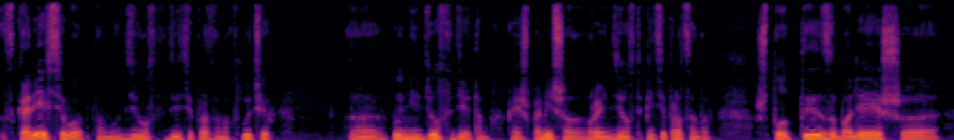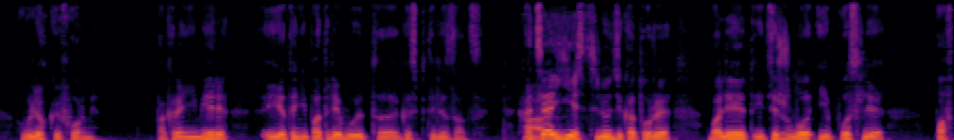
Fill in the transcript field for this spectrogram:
скорее всего, там, в 99% случаев, э, ну не 99, там, конечно, поменьше, а в районе 95%, что ты заболеешь э, в легкой форме, по крайней мере, и это не потребует э, госпитализации. Хотя а... есть люди, которые болеют и тяжело, и после пов...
